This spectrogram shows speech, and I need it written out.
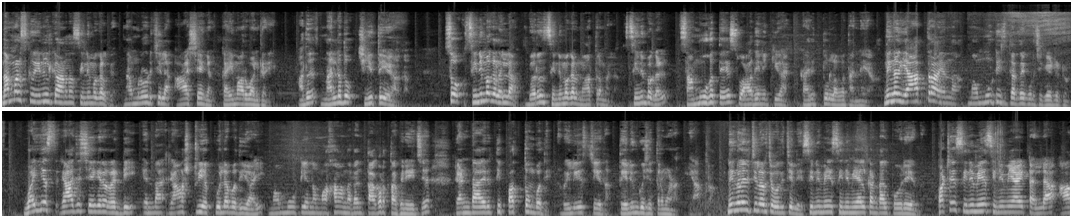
നമ്മൾ സ്ക്രീനിൽ കാണുന്ന സിനിമകൾക്ക് നമ്മളോട് ചില ആശയങ്ങൾ കൈമാറുവാൻ കഴിയും. അത് നല്ലതോ ചീത്തയോ ആകാം. സോ സിനിമകളെല്ലാം വെറും സിനിമകൾ മാത്രമല്ല. സിനിമകൾ സമൂഹത്തെ സ്വാധീനിക്കുവാൻ കരുത്തുള്ളവ തന്നെയാണ്. നിങ്ങൾ യാത്ര എന്ന മമ്മൂട്ടി ചിത്രത്തെക്കുറിച്ച് കേട്ടിട്ടുണ്ട്. വൈ എസ് രാജശേഖര റെഡ്ഡി എന്ന രാഷ്ട്രീയ കുലപതിയായി മമ്മൂട്ടി എന്ന മഹാനടൻ തകർത്തഭിനയിച്ച് രണ്ടായിരത്തി പത്തൊമ്പതിൽ റിലീസ് ചെയ്ത തെലുങ്ക് ചിത്രമാണ് യാത്ര. നിങ്ങളിൽ ചിലർ ചോദിച്ചില്ലേ സിനിമയെ സിനിമയാൽ കണ്ടാൽ പോരെ എന്ന്? പക്ഷേ സിനിമയെ സിനിമയായിട്ടല്ല ആ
